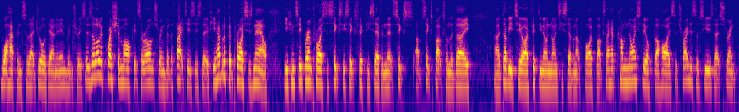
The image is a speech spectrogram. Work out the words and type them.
What happens to that drawdown in inventory? So there's a lot of question markets are answering, but the fact is is that if you have a look at prices now, you can see Brent price is 66.57. That's six up six bucks on the day. Uh, WTI 59.97 up five bucks. They have come nicely off the highs, so traders have used that strength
